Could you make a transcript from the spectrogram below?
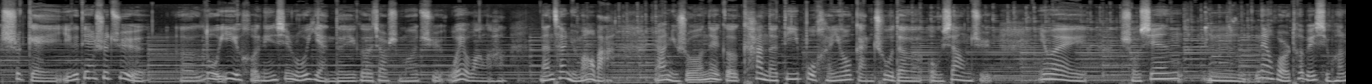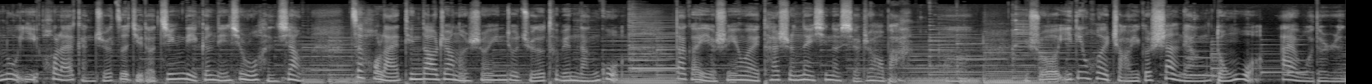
是给一个电视剧，呃，陆毅和林心如演的一个叫什么剧，我也忘了哈，男才女貌吧。然后你说那个看的第一部很有感触的偶像剧，因为首先，嗯，那会儿特别喜欢陆毅，后来感觉自己的经历跟林心如很像，再后来听到这样的声音就觉得特别难过，大概也是因为他是内心的写照吧。嗯，你说一定会找一个善良、懂我、爱我的人。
